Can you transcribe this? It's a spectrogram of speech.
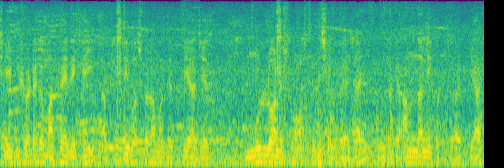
সেই বিষয়টাকে মাথায় রেখেই প্রতি বছর আমাদের পেঁয়াজের মূল্য অনেক সময় অস্থিতিশীল হয়ে যায়। আমাদেরকে আমদানি করতে হয় পেঁয়াজ।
